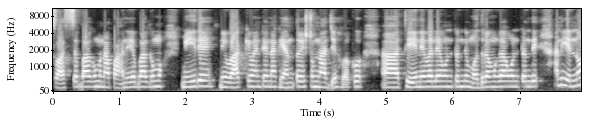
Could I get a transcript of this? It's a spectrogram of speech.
స్వాస్థ్య భాగము నా పానీయ భాగము మీరే నీ వాక్యం అంటే నాకు ఎంతో ఇష్టం. నా జిహ్వకు ఆ, తేనె వలె ఉంటుంది మధురముగా ఉంటుంది అని ఎన్నో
